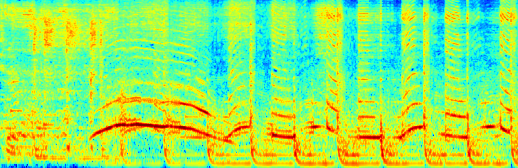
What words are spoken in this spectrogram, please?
is.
